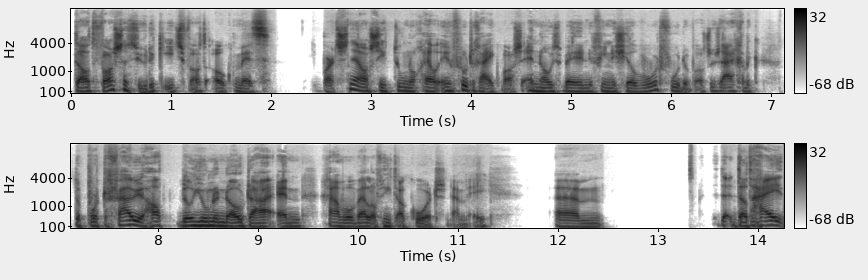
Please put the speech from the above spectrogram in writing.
Dat was natuurlijk iets wat ook met Bart Snels, die toen nog heel invloedrijk was. En notabene de financieel woordvoerder was. Dus eigenlijk de portefeuille had miljoenen nota. En gaan we wel of niet akkoord daarmee. Ehm, dat hij,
